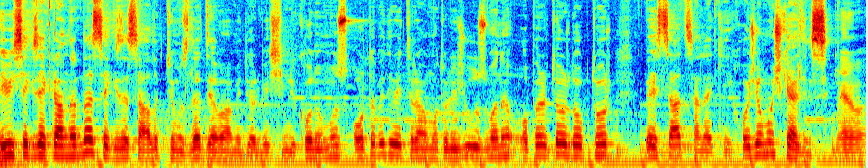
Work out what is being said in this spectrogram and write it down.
TV8 ekranlarında 8'e sağlık tüm hızla devam ediyor ve şimdi konuğumuz ortopedi ve travmatoloji uzmanı operatör doktor Behzat Salaki. Hocam hoş geldiniz. Merhaba,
